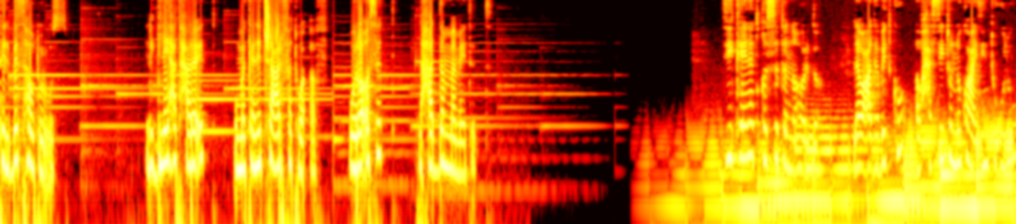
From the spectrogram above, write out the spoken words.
تلبسها وترقص. رجليها اتحرقت وما كانتش عارفة توقف. ورقصت لحد ما ماتت. دي كانت قصة النهاردة. لو عجبتكم أو حسيتوا إنكم عايزين تقولوا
